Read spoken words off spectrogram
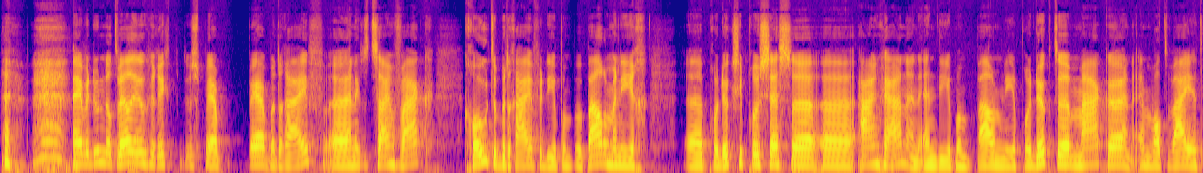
Nee, we doen dat wel heel gericht dus per, per bedrijf. En het zijn vaak grote bedrijven die op een bepaalde manier productieprocessen aangaan. En, en die op een bepaalde manier producten maken. En, en wat wij het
